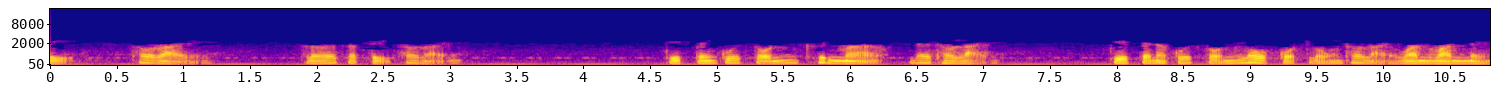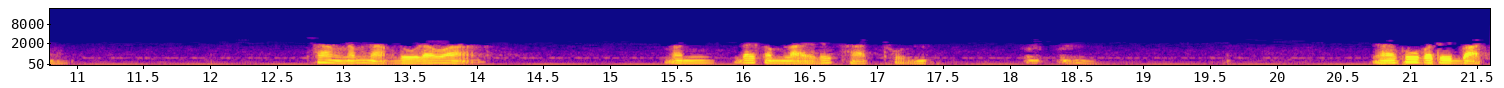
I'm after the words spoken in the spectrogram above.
ติเท่าไหร่เผลอสติเท่าไหร่ จิตเป็นกุศลขึ้นมาได้เท่าไหร่ จิตเป็นอกุศลโลภกดหลงเท่าไหร่วันวันหนึ่งช่างน้ำหนักดูแล้วว่า มันได้กำไรหรือขาดทุนนะผู้ปฏิบัติ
